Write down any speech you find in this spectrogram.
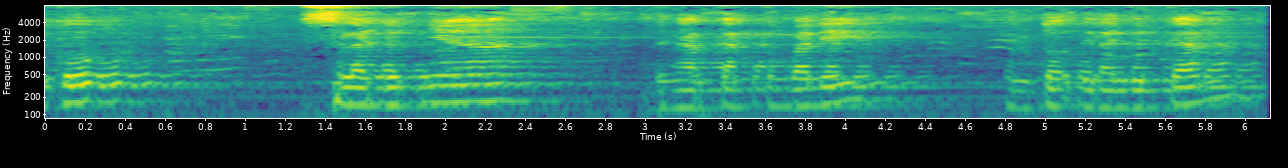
cukup. Selanjutnya dengarkan kembali untuk dilanjutkan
